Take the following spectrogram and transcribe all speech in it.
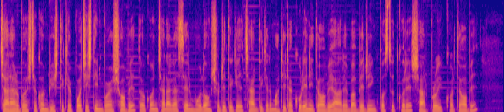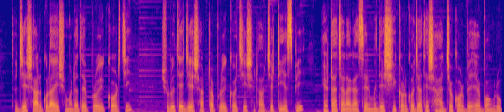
চারার বয়স যখন বিশ থেকে পঁচিশ দিন বয়স হবে, তখন চারা গাছের মূল অংশটি থেকে চারদিকের মাটিটা খুঁড়ে নিতে হবে আর এভাবে রিং প্রস্তুত করে সার প্রয়োগ করতে হবে। তো যে সারগুলো এই সময়টাতে প্রয়োগ করছি, শুরুতে যে সারটা প্রয়োগ করছি সেটা হচ্ছে টিএসপি। এটা চারা গাছের মধ্যে শিকড় গজাতে সাহায্য করবে এবং রোগ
